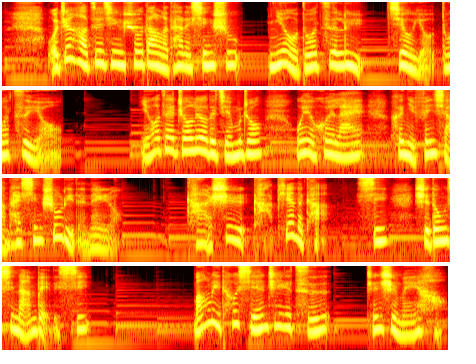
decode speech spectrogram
我正好最近收到了他的新书《你有多自律，就有多自由》。以后在周六的节目中，我也会来和你分享他新书里的内容。卡是卡片的卡，西是东西南北的西。忙里偷闲这个词真是美好。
